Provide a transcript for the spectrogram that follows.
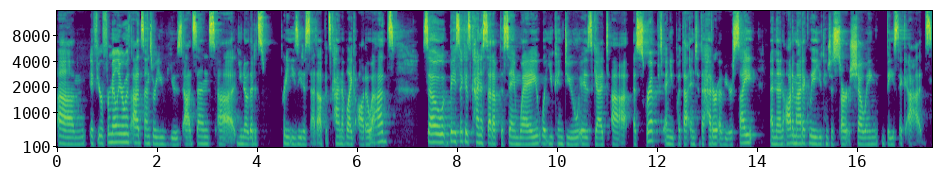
Um, if you're familiar with AdSense or you've used AdSense, uh, you know that it's pretty easy to set up. It's kind of like auto ads. So Basic is kind of set up the same way. What you can do is get uh, a script and you put that into the header of your site, and then automatically you can just start showing basic ads.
